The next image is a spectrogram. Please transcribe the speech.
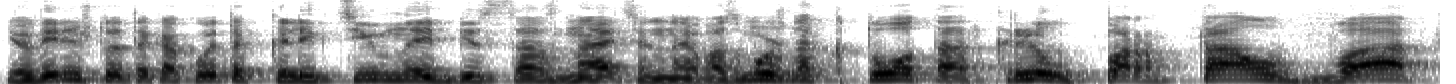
Я уверен, что это какое-то коллективное бессознательное. Возможно, кто-то открыл портал в ад,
